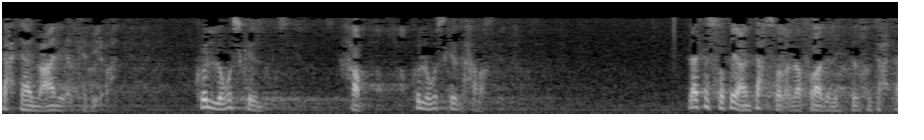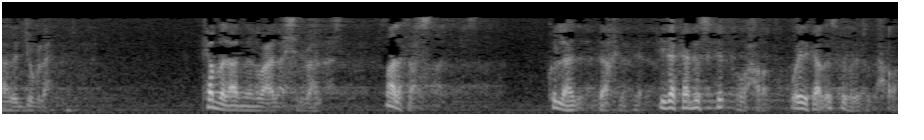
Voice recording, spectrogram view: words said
تحتها المعاني الكثيرة كل مسكر خمر كل مسكر حرام. لا تستطيع أن تحصر الأفراد التي تدخل تحت هذه الجملة كم الآن من أنواع الأشربة ما لا تحصر كلها داخلة فيها إذا كان يسكر فهو حرام وإذا كان يسكر فليس حرام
